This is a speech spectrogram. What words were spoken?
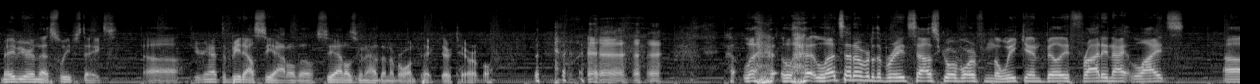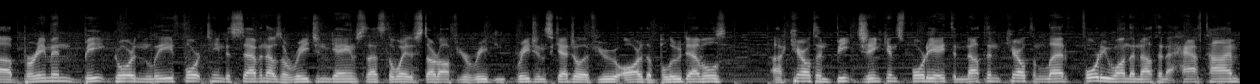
Maybe you're in that sweepstakes. Uh, you're gonna have to beat out Seattle though. Seattle's gonna have the number one pick. They're terrible. Let, let, us head over to the Breed South scoreboard from the weekend. Billy, Friday Night Lights. Uh, Bremen beat Gordon Lee 14 to 7. That was a region game, so that's the way to start off your region, region schedule if you are the Blue Devils. Uh, Carrollton beat Jenkins 48 to nothing. Carrollton led 41 to nothing at halftime.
